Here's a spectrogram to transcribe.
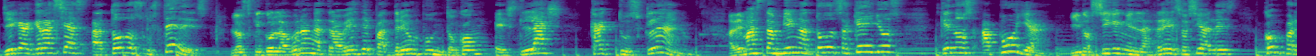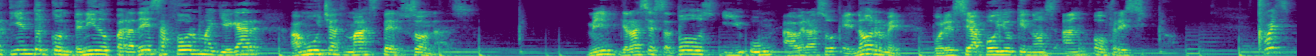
llega gracias a todos ustedes, los que colaboran a través de patreon.com slash cactusclan. Además también a todos aquellos que nos apoyan y nos siguen en las redes sociales compartiendo el contenido para de esa forma llegar a muchas más personas. Mil gracias a todos y un abrazo enorme por ese apoyo que nos han ofrecido. Pues,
